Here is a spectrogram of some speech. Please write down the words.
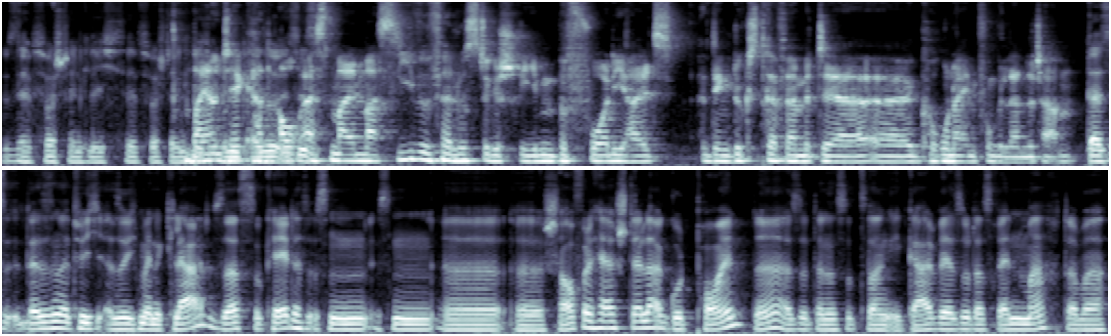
Selbstverständlich, selbstverständlich. BioNTech also hat auch erstmal massive Verluste geschrieben, bevor die halt den Glückstreffer mit der äh, Corona-Impfung gelandet haben. Das, das ist natürlich, also ich meine, klar, du sagst, okay, das ist ein, ist ein äh, äh, Schaufelhersteller, good point, ne? Also dann ist sozusagen egal, wer so das Rennen macht, aber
